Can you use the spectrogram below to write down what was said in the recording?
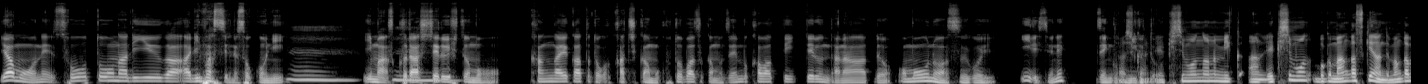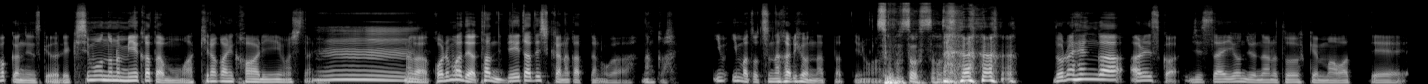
いやもうね、相当な理由がありますよね、そこに。うん今暮らしてる人も考え方とか価値観も言葉遣いも全部変わっていってるんだなって思うのはすごいいいですよね。全国見ると。確かに歴史ものの見あの歴史も僕漫画好きなんで漫画ばっか読んでるんですけど歴史ものの見え方はもう明らかに変わりましたね。うんなんかこれまでは単にデータでしかなかったのがなんか今今とつながるようになったっていうのはそうそうそう。どの辺があれですか？実際47都道府県回って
